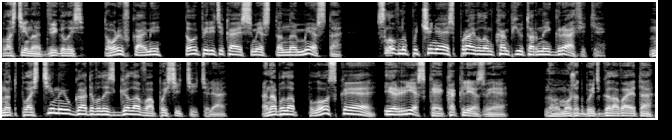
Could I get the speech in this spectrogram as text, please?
Пластина двигалась то рывками, то перетекая с места на место, словно подчиняясь правилам компьютерной графики — над пластиной угадывалась голова посетителя. Она была плоская и резкая, как лезвие. Но, может быть, голова эта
